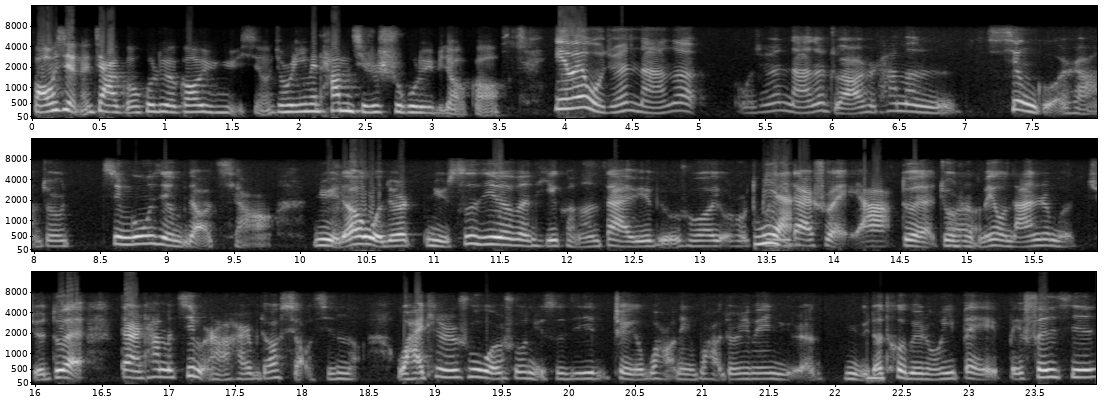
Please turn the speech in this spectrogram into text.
保险的价格会略高于女性，就是因为他们其实事故率比较高。因为我觉得男的，我觉得男的主要是他们性格上就是。进攻性比较强，女的我觉得女司机的问题可能在于，比如说有时候拖泥带水呀，对，就是没有男的这么绝对，但是他们基本上还是比较小心的。我还听人说过，说女司机这个不好那个不好，就是因为女人女的特别容易被被分心，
